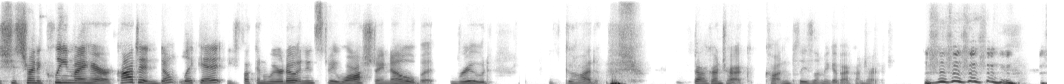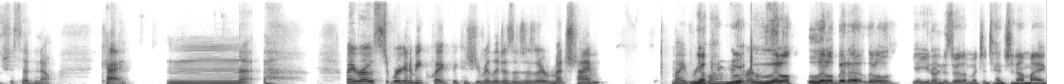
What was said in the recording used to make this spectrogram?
she's trying to clean my hair. Cotton, don't lick it, you fucking weirdo. It needs to be washed. I know, but rude. God. Back on track. Cotton, please let me get back on track. She said no. Okay. Mm, my roast, we're going to be quick because she really doesn't deserve much time. My rewind roast. little, little bit of little. Yeah, you don't deserve that much attention on my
